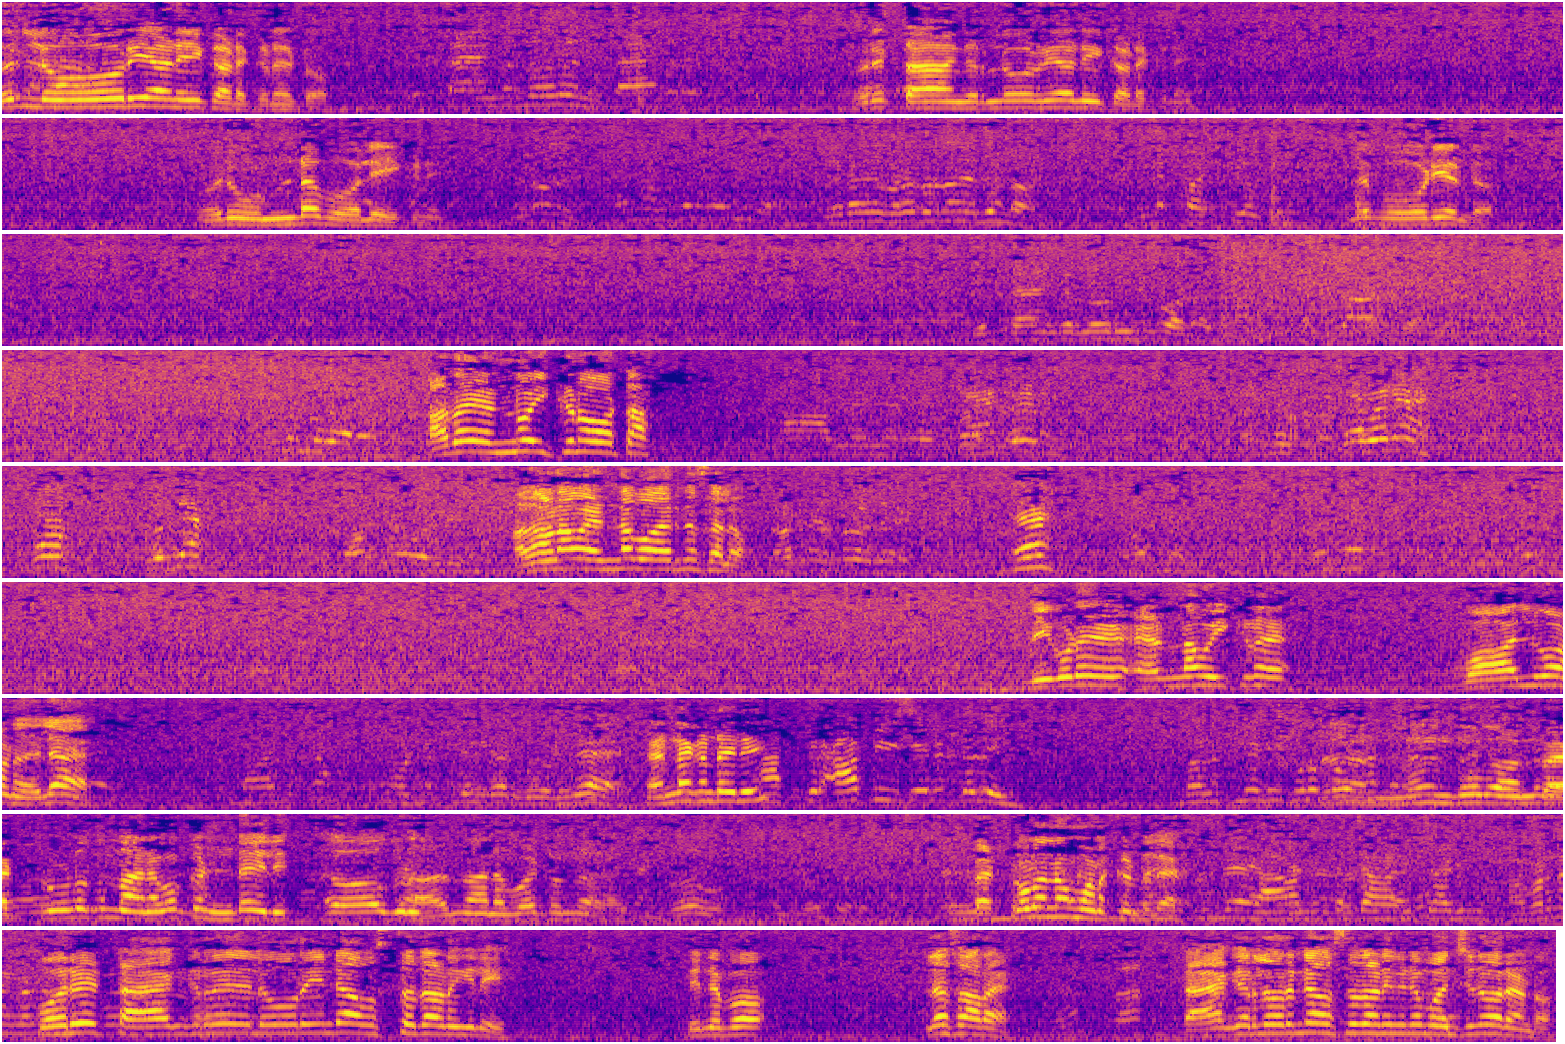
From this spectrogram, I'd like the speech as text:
ഒരു ലോറിയാണ് ഈ കിടക്കണത് കേട്ടോ. ഒരു ടാങ്കർ ലോറിയാണ് ഈ കിടക്കണത് ഒരു ഉണ്ട പോലെ ഇരിക്കണേ എന്റെ ബോഡി ഉണ്ടോ? അതാ എണ്ണ ഒഴിക്കണ ഓട്ട. അതാണ് ആ എണ്ണ പാരുന്ന സ്ഥലം. ഇതിൽ കൂടെ എണ്ണ ഒഴിക്കണ വാൽവാണ് അല്ലേ? എണ്ണ കണ്ടതിൽ ആ പീസിലുള്ളത് വെള്ളത്തിനടി കൂടെ എണ്ണ എന്തോ പെട്രോളൊക്കെ നനവൊക്കെ ഉണ്ട് അതിൽ. അത് നനവായിട്ടൊന്നും പെട്രോൾ അവിടെ ഒരു ടാങ്കർ ലോറിന്റെ അവസ്ഥ ഇതാണെങ്കിലേ. പിന്നെ ഇപ്പൊ അല്ല സാറേ ടാങ്കർ ലോറിന്റെ അവസ്ഥ ഇതാണെങ്കിൽ പിന്നെ മനുഷ്യന് പറയണ്ടോ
